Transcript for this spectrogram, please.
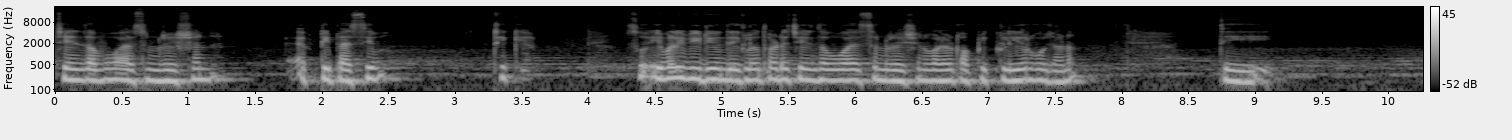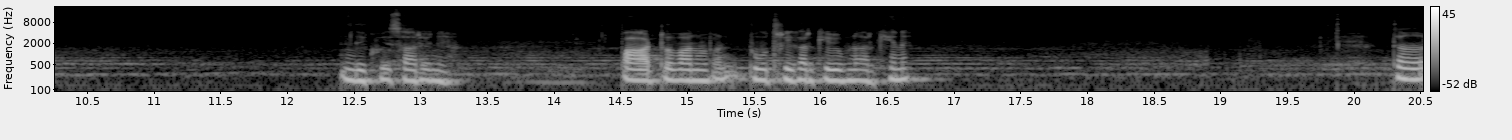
Change the voice narration active passive ਠੀਕ ਹੈ? ਸੋ ਇਹ ਵਾਲੀ ਵੀਡੀਓ ਦੇਖ ਲਓ, ਤੁਹਾਡੇ ਚੇਂਜ ਦਾ ਵੌਇਸ ਨਰੇਸ਼ਨ ਵਾਲਾ ਟੌਪਿਕ ਕਲੀਅਰ ਹੋ ਜਾਣਾ। ਤੇ ਦੇਖੋ ਇਹ ਸਾਰੇ ਨੇ। ਪਾਰਟ 1 1 2 3 ਕਰਕੇ ਵੀ ਬਣਾ ਰੱਖੇ ਨੇ। ਤਾਂ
